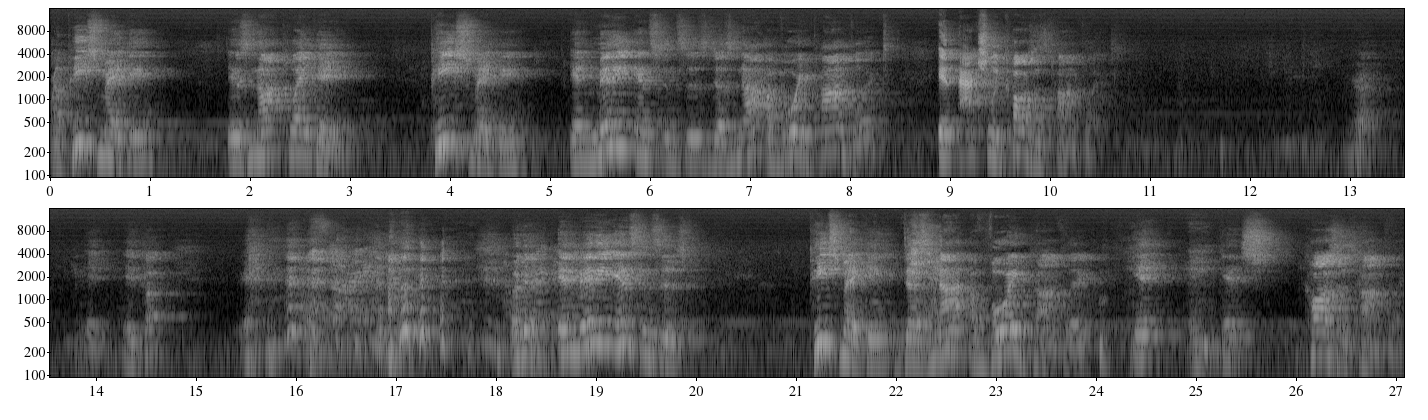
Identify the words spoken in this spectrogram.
Now, peacemaking is not placating. Peacemaking, in many instances, does not avoid conflict, it actually causes conflict. It, it co- okay, in many instances, peacemaking does not avoid conflict, it, it causes conflict.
